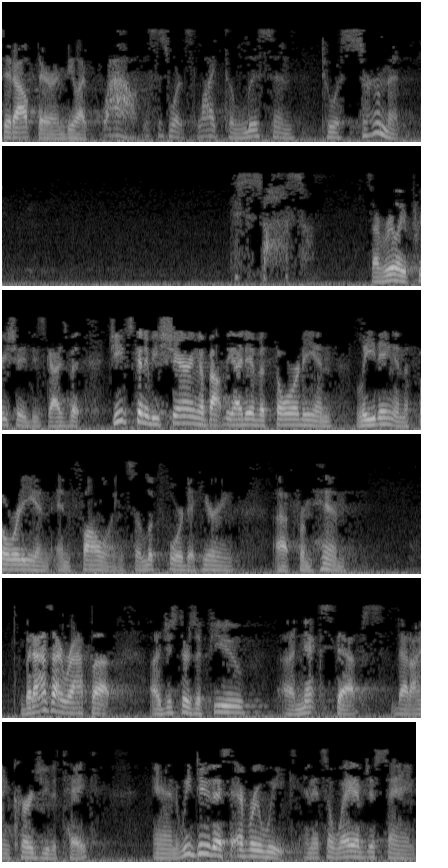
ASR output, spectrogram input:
sit out there and be like, wow, this is what it's like to listen to a sermon. This is awesome. So I really appreciate these guys. But Jeep's going to be sharing about the idea of authority and leading and authority and, and following. So look forward to hearing uh, from him. But as I wrap up, uh, just there's a few uh, next steps that I encourage you to take. And we do this every week. And it's a way of just saying,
